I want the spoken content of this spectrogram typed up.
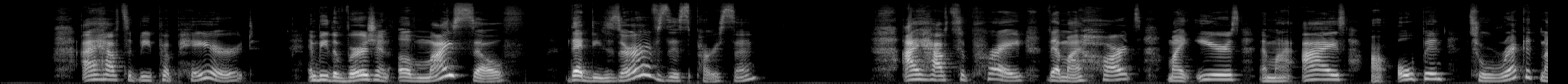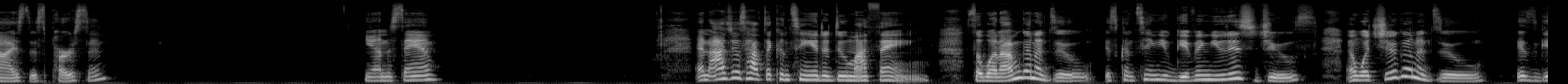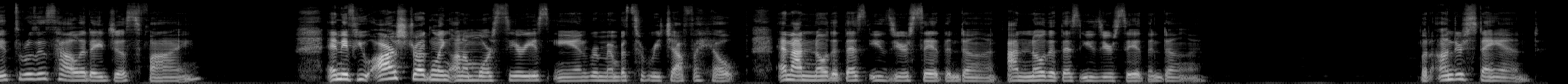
I have to be prepared and be the version of myself that deserves this person. I have to pray that my heart, my ears, and my eyes are open to recognize this person. You understand? And I just have to continue to do my thing. So what I'm going to do is continue giving you this juice. And what you're going to do is get through this holiday just fine. And if you are struggling on a more serious end, remember to reach out for help. And I know that that's easier said than done. I know that that's easier said than done. But understand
